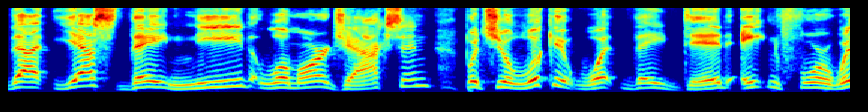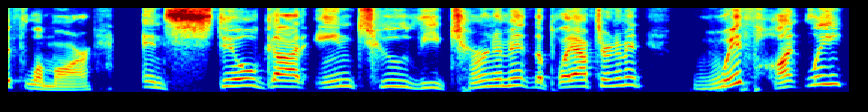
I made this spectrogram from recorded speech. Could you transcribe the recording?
that, yes, they need Lamar Jackson, but you look at what they did eight and four with Lamar and still got into the tournament, the playoff tournament with Huntley.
